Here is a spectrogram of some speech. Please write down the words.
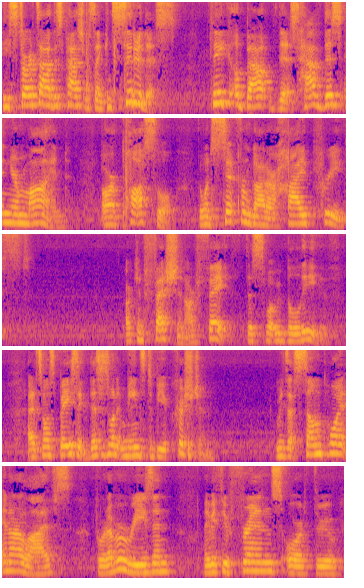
he starts out this passage by saying, Consider this. Think about this. Have this in your mind. Our apostle, the one sent from God, our high priest, our confession, our faith. This is what we believe. At its most basic, this is what it means to be a Christian. Means at some point in our lives, for whatever reason, maybe through friends or through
